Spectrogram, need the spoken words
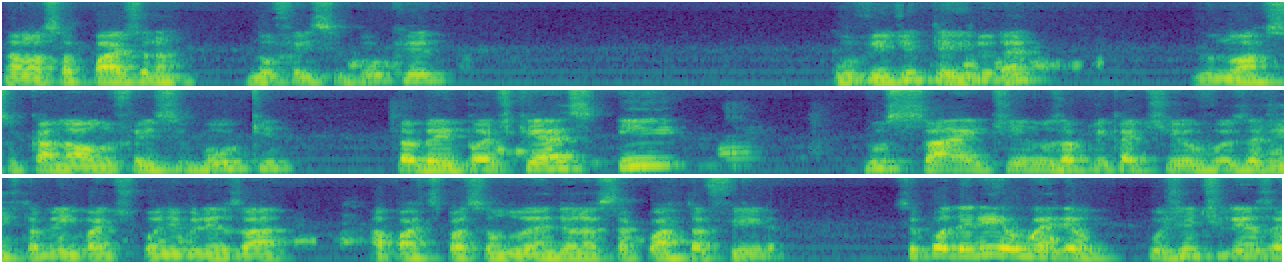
Na nossa página no Facebook, o vídeo inteiro, né? No nosso canal no Facebook, também podcast e no site, nos aplicativos, a gente também vai disponibilizar a participação do Wendel nessa quarta-feira. Você poderia, Wendel, por gentileza,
